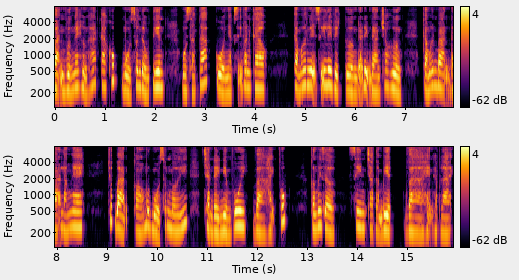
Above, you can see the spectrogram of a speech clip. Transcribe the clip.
Bạn vừa nghe hưởng hát ca khúc Mùa xuân đầu tiên, một sáng tác của nhạc sĩ Văn Cao. Cảm ơn nghệ sĩ Lê Việt Cường đã định đàn cho Hường. Cảm ơn bạn đã lắng nghe. Chúc bạn có một mùa xuân mới tràn đầy niềm vui và hạnh phúc. Còn bây giờ, xin chào tạm biệt và hẹn gặp lại.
